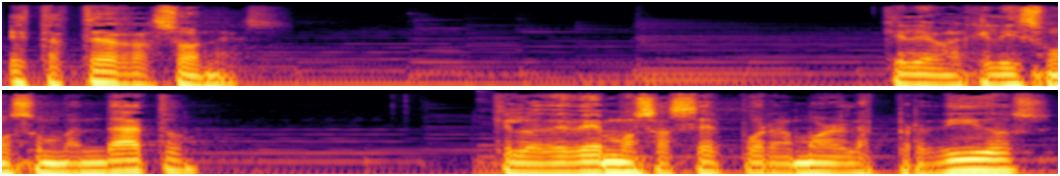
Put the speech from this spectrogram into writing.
estas tres razones, que el evangelismo es un mandato, que lo debemos hacer por amor a los perdidos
